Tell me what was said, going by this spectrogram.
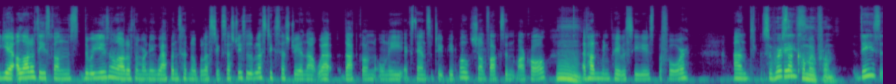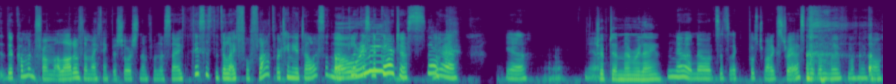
yeah, a lot of these guns they were using. A lot of them were new weapons, had no ballistics history. So the ballistics history in that we- that gun only extends to two people, Sean Fox and Mark Hall. Hmm. It hadn't been previously used before, and So where's that coming from? these they're coming from a lot of them. I think they're sourcing them from the south. This is the delightful flat where teenage Allison lived. Oh, Look, isn't it gorgeous? Look. Yeah, yeah. Yeah. Trip down memory lane? No, no, it's it's like post traumatic stress, but we'll move, we'll move on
